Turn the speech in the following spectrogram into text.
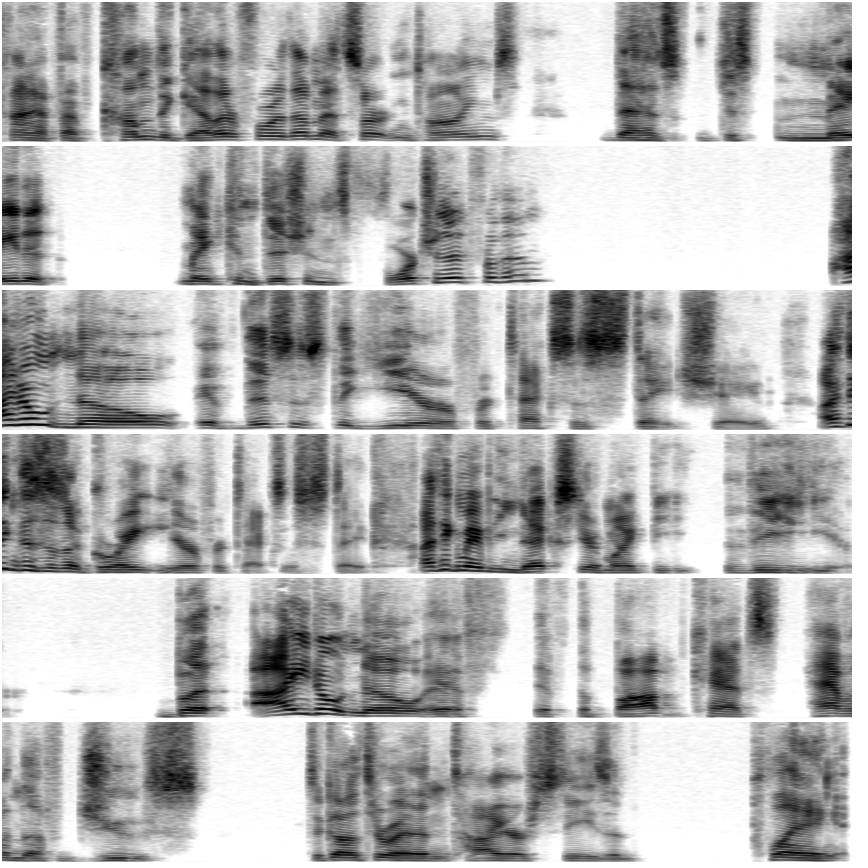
kind of have come together for them at certain times that has just made it made conditions fortunate for them. I don't know if this is the year for Texas State, Shane. I think this is a great year for Texas State. I think maybe next year might be the year. But I don't know if if the Bobcats have enough juice to go through an entire season playing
